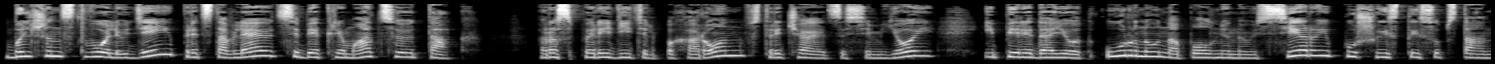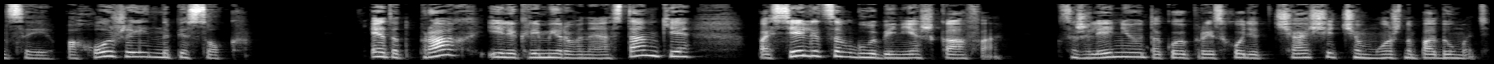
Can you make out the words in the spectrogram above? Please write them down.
Большинство людей представляют себе кремацию так. Распорядитель похорон встречается с семьей и передает урну, наполненную серой пушистой субстанцией, похожей на песок. Этот прах или кремированные останки поселятся в глубине шкафа. К сожалению, такое происходит чаще, чем можно подумать.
